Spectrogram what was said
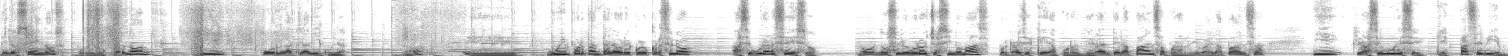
de los senos, por el esternón y por la clavícula. Eh, muy importante a la hora de colocárselo, asegurarse eso, ¿no? No se brocha así nomás, porque a veces queda por delante de la panza, por arriba de la panza, y asegúrese que pase bien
